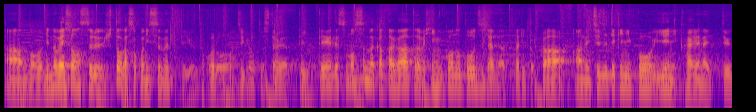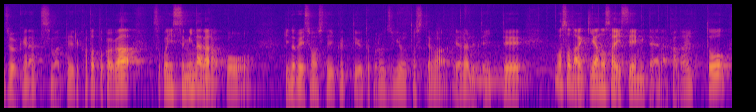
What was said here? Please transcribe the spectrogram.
あのリノベーションする人がそこに住むっていうところを事業としてはやっていてでその住む方が例えば貧困の当事者であったりとかあの一時的にこう家に帰れないっていう状況になってしまっている方とかがそこに住みながらこうリノベーションしていくっていうところを事業としてはやられていて、まあ、その空き家の再生みたいな課題と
